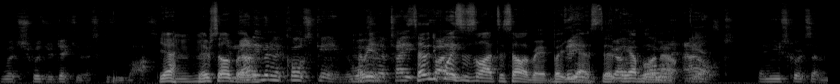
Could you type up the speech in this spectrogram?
which was ridiculous because you lost. Yeah, mm-hmm. they're celebrating. Not even a close game. It I wasn't mean, a tight seventy fight. points is a lot to celebrate, but They yes, they, they got blown out. Yes. and you scored 70.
